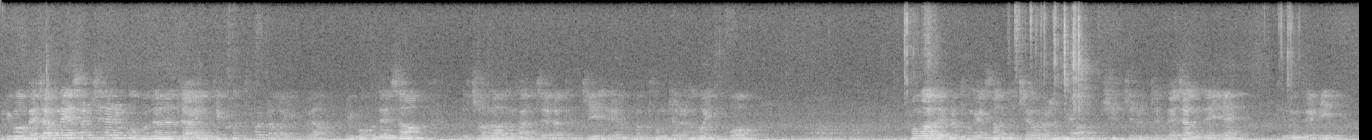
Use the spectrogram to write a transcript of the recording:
그리고 매장 내에 설치되는 부분은 IoT 컨트롤러가 있고요. 이 부분에서 전원 관제라든지 에어컨 통제를 하고 있고 어, 통화 앱을 통해서 제어를 하면 실제로 매장 내에 기능들이 어,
